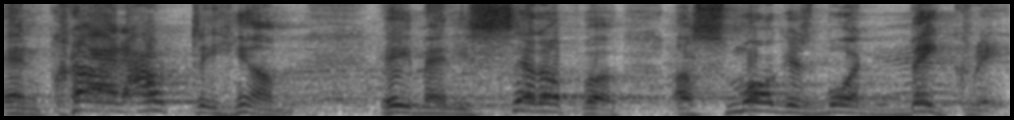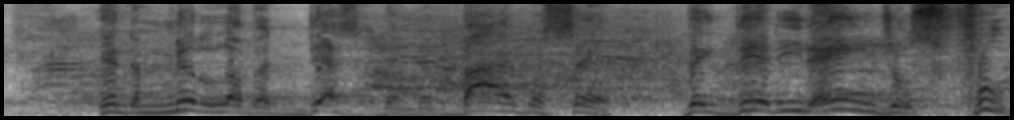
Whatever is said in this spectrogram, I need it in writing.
and cried out to him, amen, he set up a, a smorgasbord bakery in the middle of a desert. And the Bible said they did eat angels' food,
